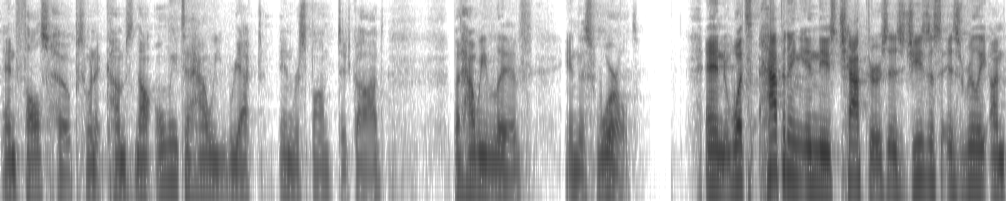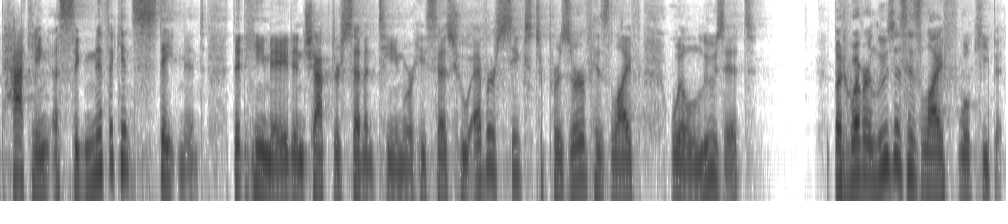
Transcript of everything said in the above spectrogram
and false hopes when it comes not only to how we react and respond to God, but how we live in this world. And what's happening in these chapters is Jesus is really unpacking a significant statement that he made in chapter 17, where he says, Whoever seeks to preserve his life will lose it, but whoever loses his life will keep it.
